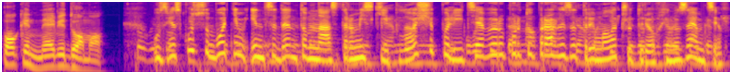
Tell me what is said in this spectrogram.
поки невідомо. У зв'язку з суботнім інцидентом на Староміській площі поліція в аеропорту Праги затримала чотирьох іноземців.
